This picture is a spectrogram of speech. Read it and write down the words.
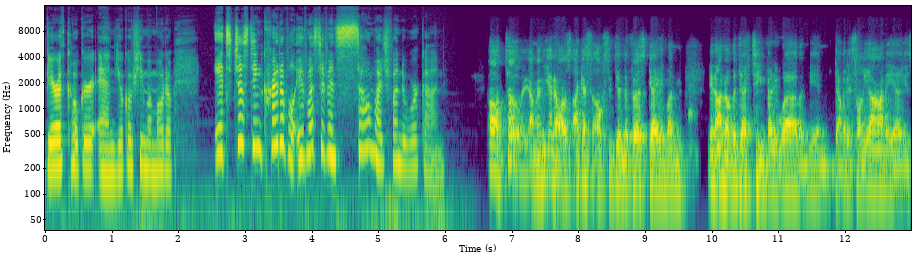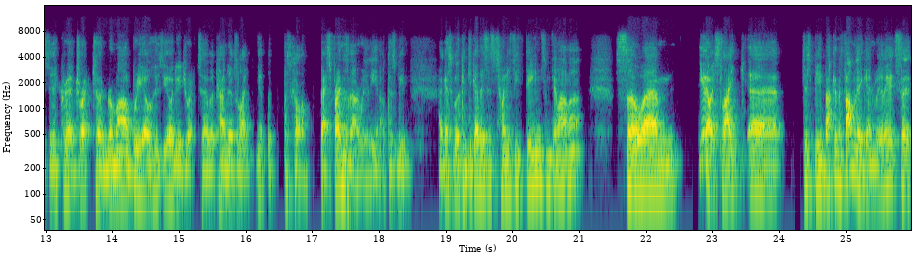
gareth coker and yoko shimomura it's just incredible it must have been so much fun to work on Oh, totally. I mean, you know, I, was, I, guess obviously doing the first game, and you know, I know the dev team very well, and me and Davide Soliani uh, is the creative director, and Romar Brio, who's the audio director, we're kind of like you know, we're sort of best friends now, really, you know, because we've, I guess, working together since 2015, something like that. So, um, you know, it's like uh, just being back in the family again. Really, it's a,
